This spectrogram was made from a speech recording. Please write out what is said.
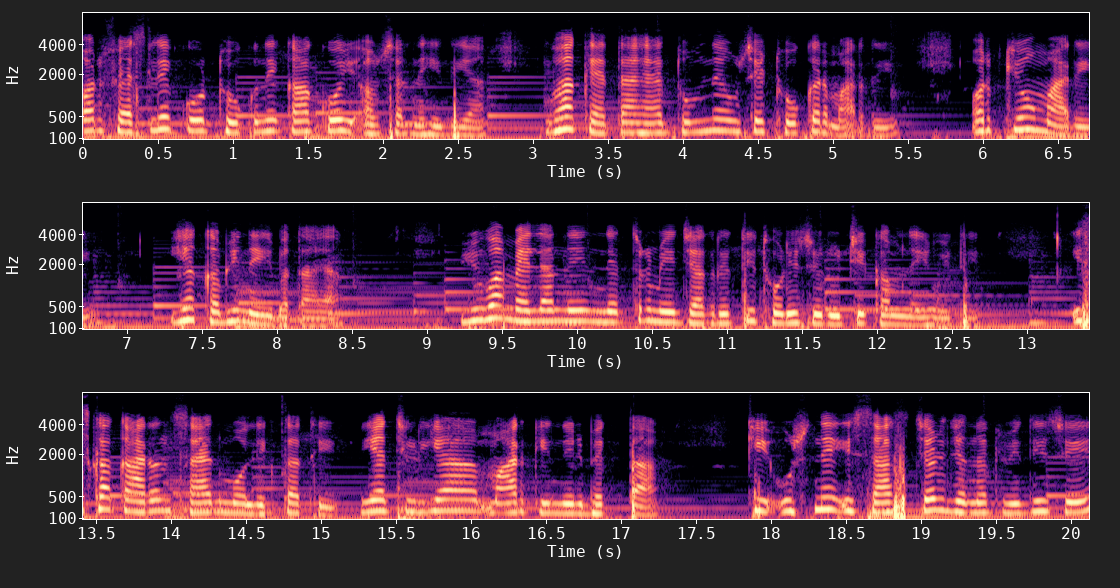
और फैसले को ठोकने का कोई अवसर नहीं दिया। वह कहता है, तुमने उसे ठोकर मार दी और क्यों मारी, यह कभी नहीं बताया। युवा महिला ने नेत्र में जागृति थोड़ी सी रुचि कम नहीं हुई थी। इसका कारण शायद मौलिकता थी या चिड़िया मार की निर्भीकता। कि उसने इस आश्चर्यजनक विधि से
